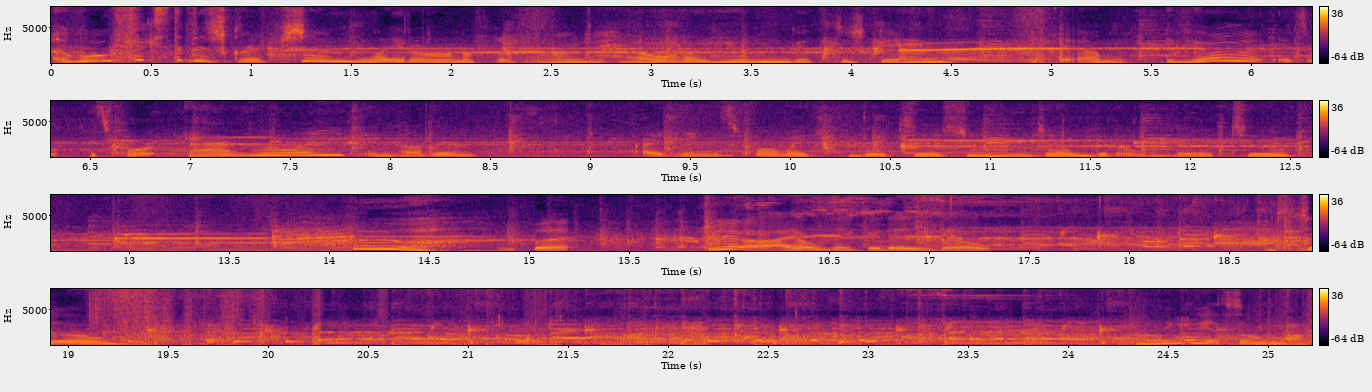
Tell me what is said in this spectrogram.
I will fix the description later on if I find how you can get this game. Um, if you have, it's, it's for Android and other. I think it's for my Kindle too, so I'm trying to get over there too. But yeah, I don't think it is though. So. I think we have to unlock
